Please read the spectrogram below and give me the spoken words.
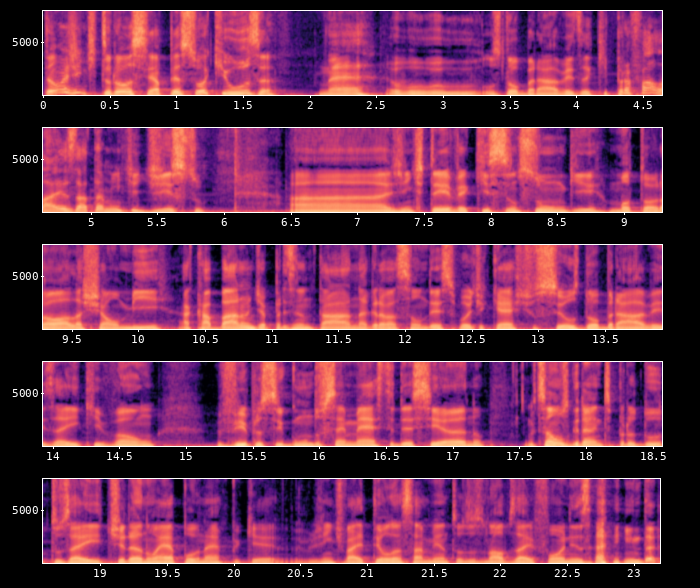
Então a gente trouxe a pessoa que usa, né, os dobráveis aqui para falar exatamente disso. A gente teve aqui Samsung, Motorola, Xiaomi, acabaram de apresentar na gravação desse podcast os seus dobráveis aí que vão vir para o segundo semestre desse ano. São os grandes produtos aí, tirando o Apple, né? Porque a gente vai ter o lançamento dos novos iPhones ainda.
